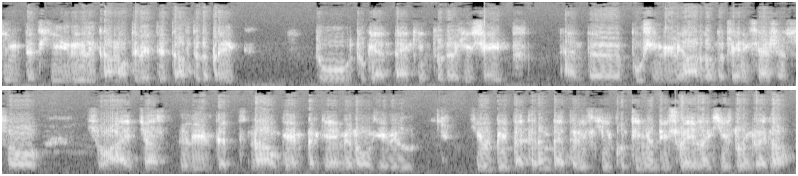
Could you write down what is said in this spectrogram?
think that he really got motivated after the break to to get back into the his shape and uh, pushing really hard on the training sessions. So. So I just believe that now, game per game, you know, he will he will be better and better if he continues this way like he's doing right now.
